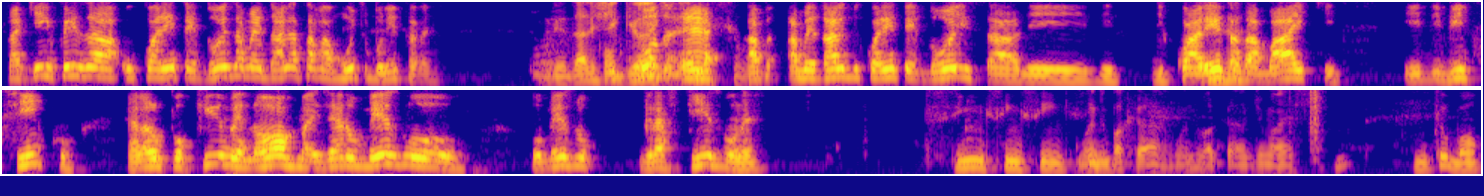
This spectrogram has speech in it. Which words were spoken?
Para quem fez a, o 42, a medalha estava muito bonita, né? Medalha gigante. Toda, é, a, a, medalha de 42, a de, de, de 40 uhum. da bike e de 25, ela era um pouquinho menor, mas era o mesmo, o mesmo grafismo, né? Sim, sim, sim. Muito sim. bacana, muito bacana demais. Muito bom.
